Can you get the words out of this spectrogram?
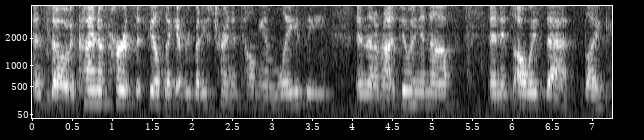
And so it kind of hurts. It feels like everybody's trying to tell me I'm lazy and that I'm not doing enough. And it's always that, like,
